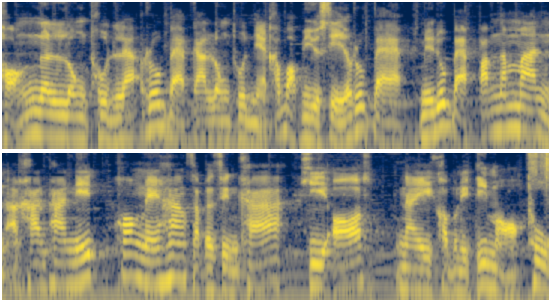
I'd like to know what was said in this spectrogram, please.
ของเงินลงทุนและรูปแบบการลงทุนเนี่ยเขาบอกมีอยู่ 4 รูปแบบ มีรูปแบบปั๊มน้ำมัน อาคารพาณิชย์ ห้องในห้างสรรพสินค้าคีออส ในคอมมูนิตี้มอลล์ถูก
